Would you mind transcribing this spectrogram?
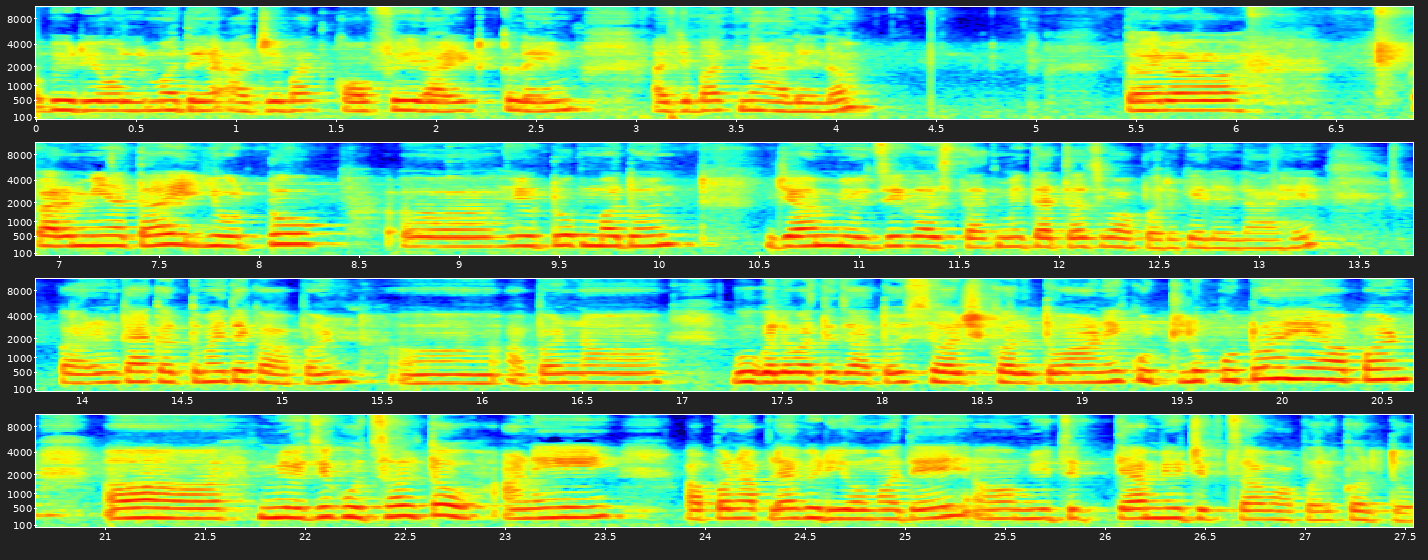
व्हिडिओमध्ये अजिबात कॉपीराईट क्लेम अजिबात नाही आलेलं. तर कारण मी आता यूट्यूब यूट्यूबमधून ज्या म्युझिक असतात मी त्याचाच वापर केलेला आहे. कारण काय करतो माहिती आहे का आपण? आपण गुगलवरती जातो सर्च करतो आणि कुठलं कुठूनही आपण म्युझिक उचलतो आणि आपण आपल्या व्हिडिओमध्ये म्युझिक त्या म्युझिकचा वापर करतो.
